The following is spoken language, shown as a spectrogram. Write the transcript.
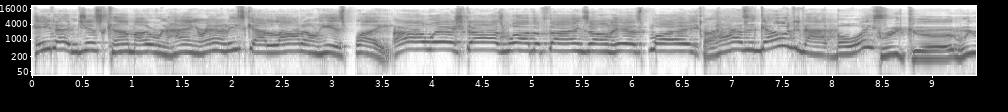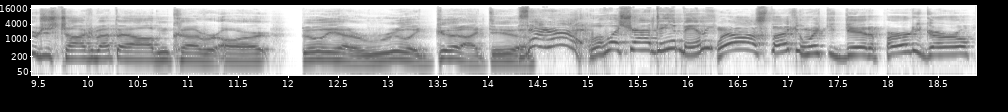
He doesn't just come over and hang around. He's got a lot on his plate. I wish I was one of the things on his plate. Well, how's it going tonight, boys? Pretty good. We were just talking about the album cover art. Billy had a really good idea. Is that right? Well, what's your idea, Billy? Well, I was thinking we could get a pretty girl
